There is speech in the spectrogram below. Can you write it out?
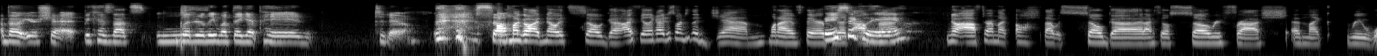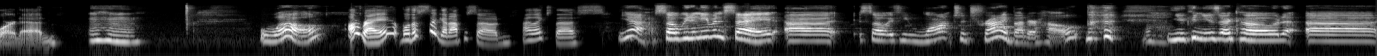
about your shit because that's literally what they get paid to do. so Oh my god, no, it's so good. I feel like I just went to the gym when I have therapy. Basically. Like after, no, after I'm like, oh, that was so good. I feel so refreshed and like rewarded. Mm-hmm. Well, all right. Well, this is a good episode. I liked this. Yeah. So we didn't even say. Uh, so if you want to try BetterHelp, you can use our code uh,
